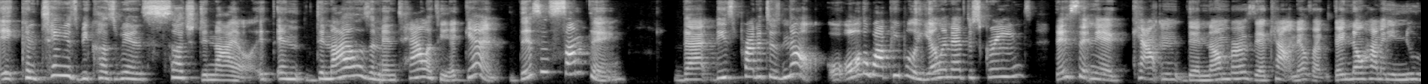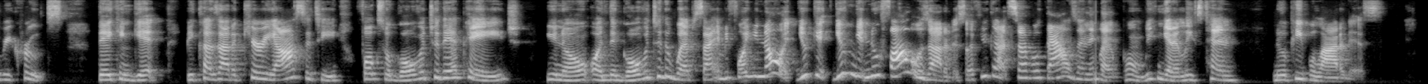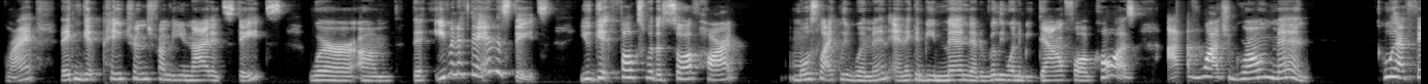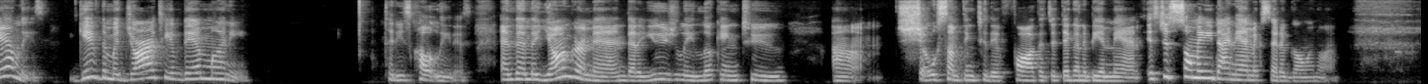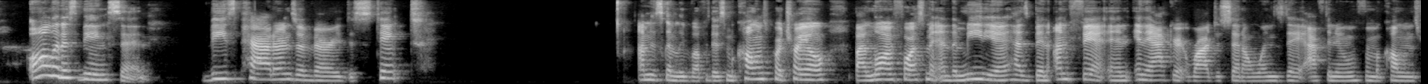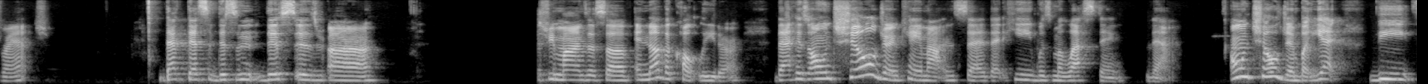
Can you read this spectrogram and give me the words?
it continues because we're in such denial. It, and denial is a mentality. Again, this is something that these predators know. All the while people are yelling at the screens, they're sitting there counting their numbers, they're counting, they're like, they know how many new recruits they can get because out of curiosity, folks will go over to their page, you know, or then go over to the website, and before you know it, you get you can get new followers out of it. So if you got several thousand, they're like, boom, we can get at least 10 new people out of this right? They can get patrons from the United States where um, even if they're in the States, you get folks with a soft heart, most likely women, and it can be men that really want to be down for a cause. I've watched grown men who have families give the majority of their money to these cult leaders. And then the younger men that are usually looking to um, show something to their father that they're going to be a man. It's just so many dynamics that are going on. All of this being said, these patterns are very distinct. I'm just going to leave off with this. McCollum's portrayal by law enforcement and the media has been unfair and inaccurate, Rogers said on Wednesday afternoon from McCollum's ranch. That that's this this is uh this reminds us of another cult leader that his own children came out and said that he was molesting them. Own children, but yet the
